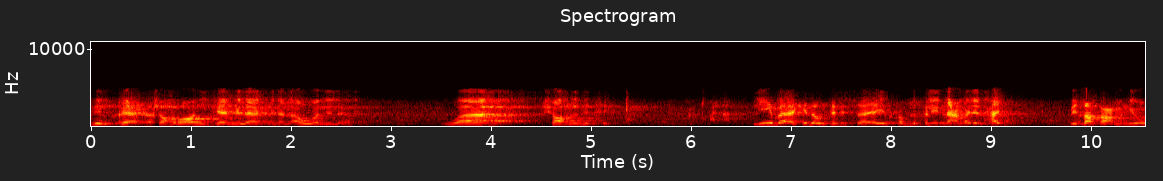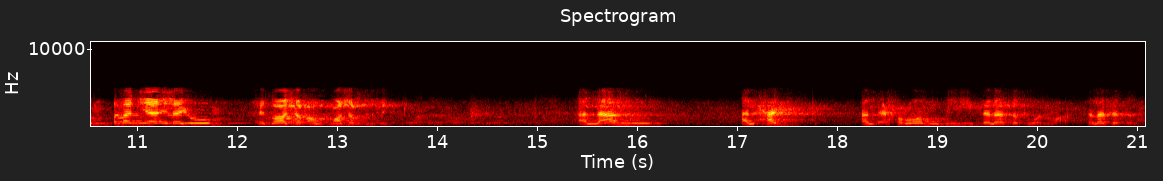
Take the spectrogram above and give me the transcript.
ذي القعدة شهران كاملان من الأول للآخر. وشهر ذي الحجة ليه بقى كده وانت لسه قايل قبل قليل إن أعمال الحج بتقع من يوم 8 إلى يوم 11 أو 12 ذي الحجه قال لأن الحج الإحرام به ثلاثة أنواع ثلاثة أنواع.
